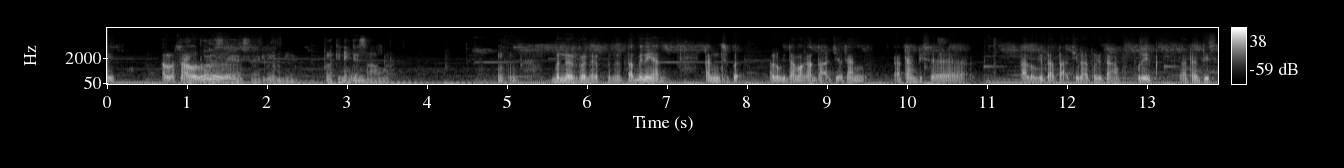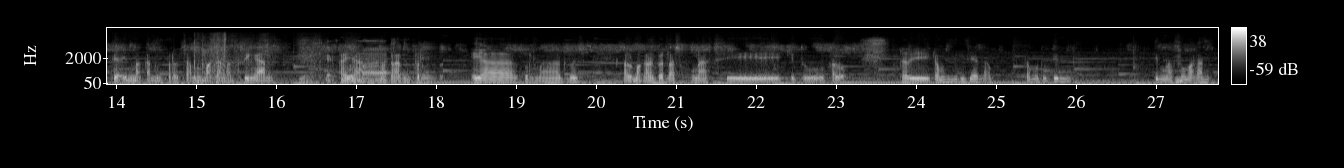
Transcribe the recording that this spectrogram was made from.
kalau sahur ya seharian ya. Apalagi nggak Hmm. sahur. Mm-mm. bener bener bener. Tapi nih kan sebe- kalau kita makan takjil kan kadang bisa kalau kita takjil atau kita ngabuburit kadang disediain makanan berat sama makanan ringan. Ya kayak kayak kurma makanan gitu. ber iya kurma terus kalau makanan berat langsung nasi gitu kalau dari kamu sendiri sih kamu tuh tim tim langsung makan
